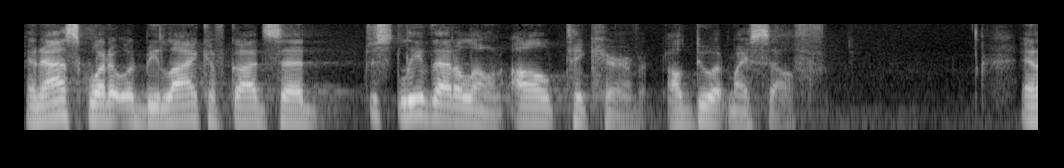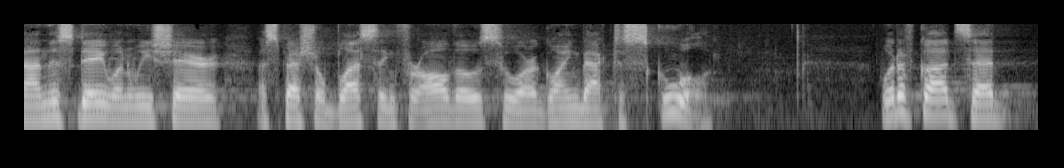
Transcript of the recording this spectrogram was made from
and ask what it would be like if God said, just leave that alone. I'll take care of it. I'll do it myself. And on this day, when we share a special blessing for all those who are going back to school, what if God said,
